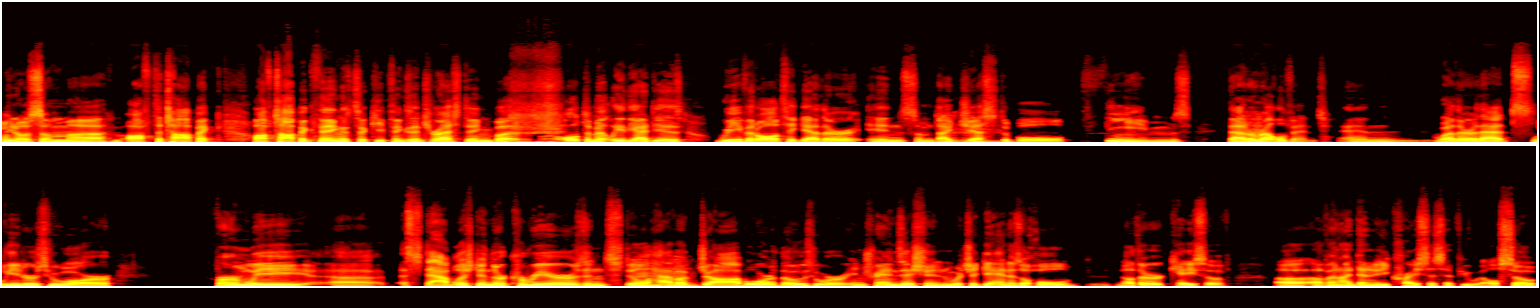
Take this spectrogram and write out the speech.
you know some uh, off the topic off topic things to keep things interesting but ultimately the idea is weave it all together in some digestible themes that are Mhm. relevant and whether that's leaders who are firmly uh, established in their careers and still have a Mhm. job or those who are in transition which again is a whole another case of uh, of an identity crisis if you will so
